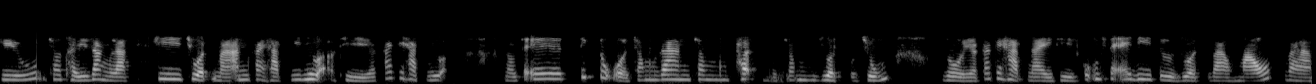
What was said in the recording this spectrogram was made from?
cứu cho thấy rằng là khi chuột mà ăn phải hạt vi nhựa thì các cái hạt nhựa nó sẽ tích tụ ở trong gan, trong thận và trong ruột của chúng rồi à, các cái hạt này thì cũng sẽ đi từ ruột vào máu và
